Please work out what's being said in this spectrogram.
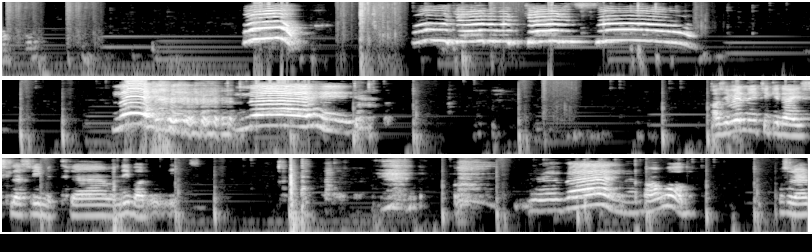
apor. Nej! Alltså jag vet inte, jag tycker det här är slöseri med trä men det är bara roligt. Ruben! Ja vad? Och sådär.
